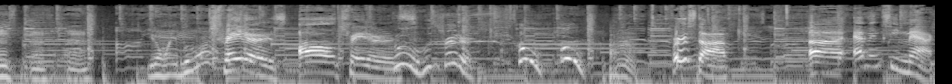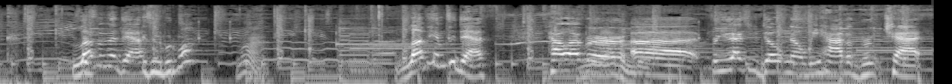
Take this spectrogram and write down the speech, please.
You don't want your boudoir? Traitors, all traitors. Ooh, who's a traitor? Who? Who? First off, uh, Evan T. Mack. Love him to death. Is he in the boudoir? love him to death. However, uh, for you guys who don't know, we have a group chat.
